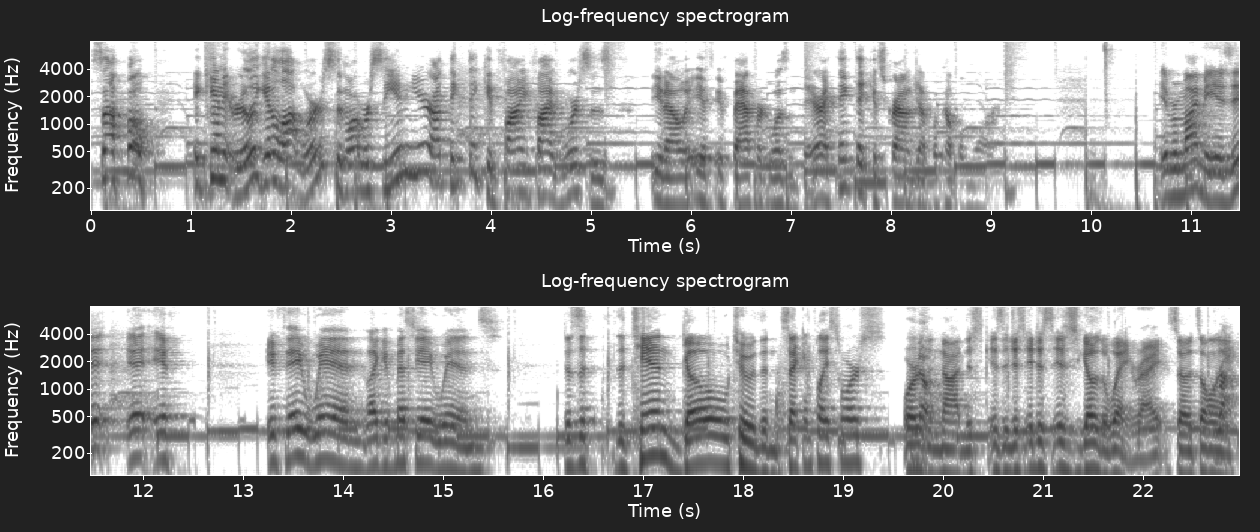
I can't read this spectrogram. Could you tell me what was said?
So, it can it really get a lot worse than what we're seeing here? I think they could find five horses. You know, if if Baffert wasn't there, I think they could scrounge up a couple more it remind me, is it if if they win, like if Messier wins, does the the ten go to the second place horse, or no. is it not? Just is it just it just it just goes away, right? So it's only. Right.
